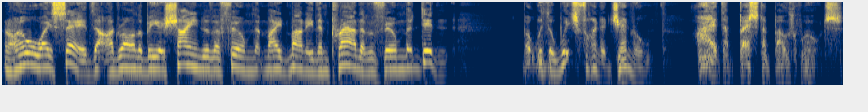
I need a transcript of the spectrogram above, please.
and I always said that I'd rather be ashamed of a film that made money than proud of a film that didn't. But with The Witchfinder General, I had the best of both worlds,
